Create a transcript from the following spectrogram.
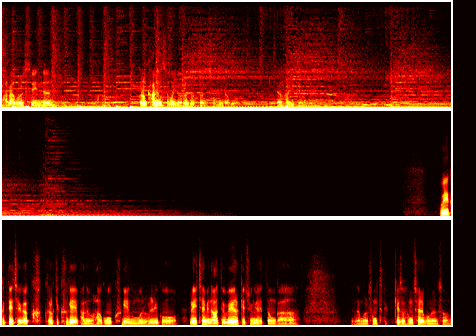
바라볼 수 있는 아, 그런 가능성을 열어줬던 체험이라고 생각하기 때문에. 왜 그때 제가 크, 그렇게 크게 반응을 하고 크게 눈물을 흘리고 그리고 이 체험이 나한테 왜 이렇게 중요했던가 이런 걸 성, 계속 성찰해 보면서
